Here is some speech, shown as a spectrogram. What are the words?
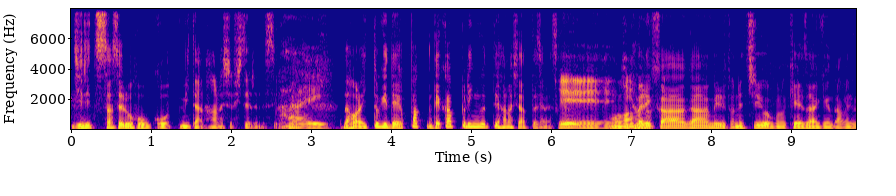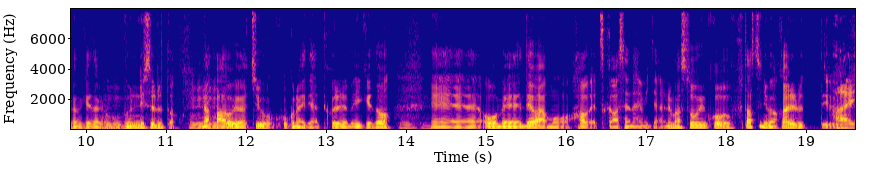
自立させる方向みたいな話をしてるんですよね。はい。だから一時デパデカップリングっていう話あったじゃないですか。ええええもうアメリカが見るとね、中国の経済圏とアメリカの経済圏を分離すると。だからファーウェイは中国国内でやってくれればいいけど、えー欧米ではもうファーウェイ使わせないみたいなね、まあそういうこう、二つに分かれるっていう。すはい。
